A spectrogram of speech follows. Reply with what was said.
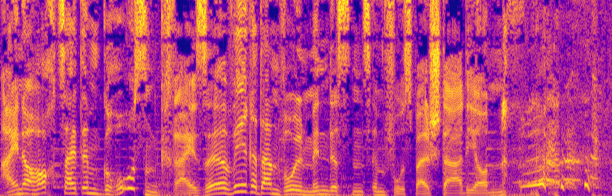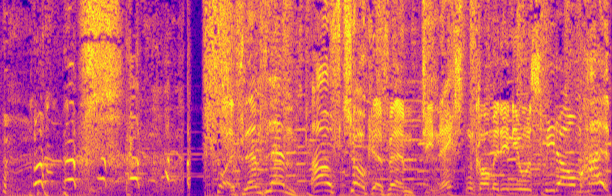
Eine Hochzeit im großen Kreise wäre dann wohl mindestens im Fußballstadion. Voll plem plem auf Joke FM. Die nächsten Comedy News wieder um halb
